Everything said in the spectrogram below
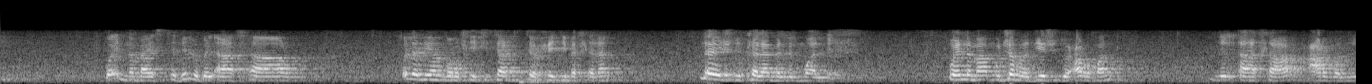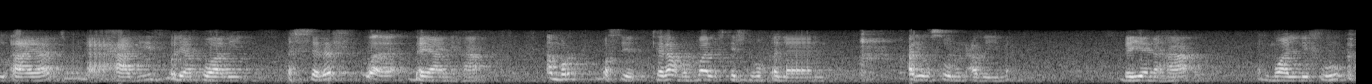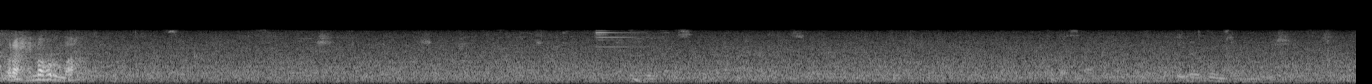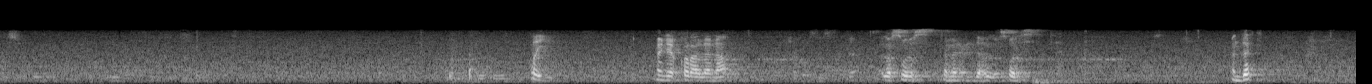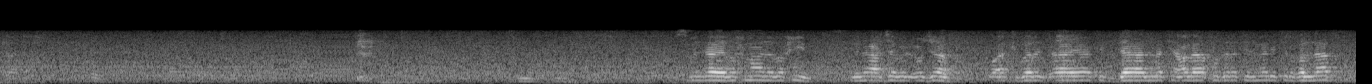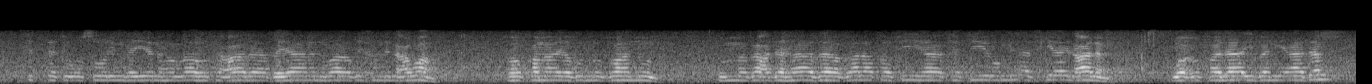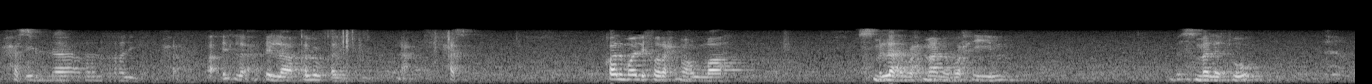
وإنما يستدل بالآثار. والذي ينظر في كتاب التوحيد مثلا لا يجد كلاما للمؤلف وإنما مجرد يجد عرضا للآثار عرضا للآيات والأحاديث ولأقوال السلف وبيانها. أمر بسيط كلام المؤلف تجده قليلا. هذه أصول عظيمة بينها المؤلف رحمه الله طيب من يقرأ لنا الأصول الستة. من عنده الأصول الستة؟ عندك؟ بسم الله الرحمن الرحيم. من أعجب العجاب وأكبر الآيات الدالة على قدرة الملك الغلاب ستة أصول بينها الله تعالى بيانا واضحا للعوام. فوق ما يظن الظانون ثم بعد هذا غلط فيها كثير من أذكياء العالم وعقلاء بني آدم حسن. إلا أقل القليل. إلا إلا أقل القليل. نعم حسن. قال المؤلف رحمه الله بسم الله الرحمن الرحيم. بسملة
